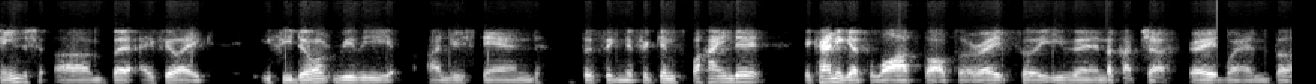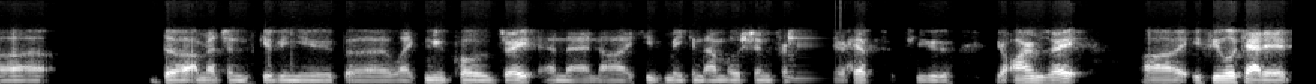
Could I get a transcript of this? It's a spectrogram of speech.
change, um, but I feel like if you don't really understand the significance behind it, it kind of gets lost also, right? So even the kacha, right? When the the I mentioned giving you the like new clothes, right? And then uh, he's making that motion from your hip to your arms, right? Uh, if you look at it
